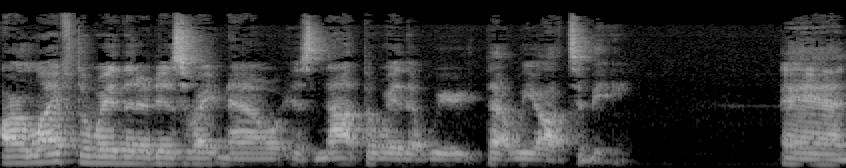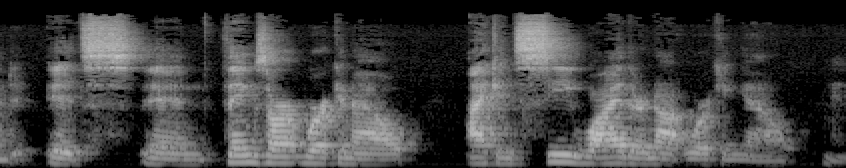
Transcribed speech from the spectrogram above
our life the way that it is right now is not the way that we that we ought to be. And it's and things aren't working out. I can see why they're not working out. Mm.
